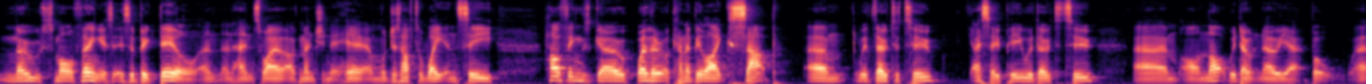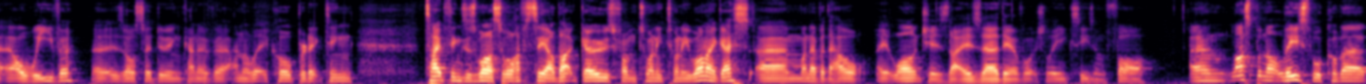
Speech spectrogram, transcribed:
no small thing. It's, it's a big deal, and, and hence why I've mentioned it here. And we'll just have to wait and see how things go. Whether it'll kind of be like SAP um, with Dota 2, SAP with Dota 2, um, or not, we don't know yet. But or Weavr uh, is also doing kind of uh, analytical predicting type things as well. So we'll have to see how that goes from 2021, I guess, um, whenever the hell it launches. That is uh, the Overwatch League season four. And last but not least, we'll cover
